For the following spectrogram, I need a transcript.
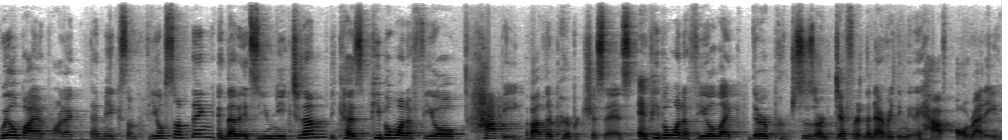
will buy a product that makes them feel something and that it's unique to them because people want to feel happy about their purchases and people want to feel like their purchases are different than everything that they have already.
